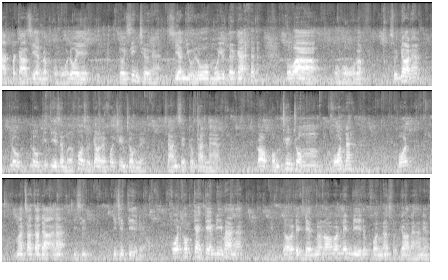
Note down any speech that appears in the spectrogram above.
หักปากกาเซียนแบบโอ้โหโดยโดยสิ้นเชิงนะฮะเซียนอยู่รูหมูอยู่ตึกฮะเพราะว่าโอ้โหแบบสุดยอดนะฮะลูกลูกที่ตีเสมอโคตรสุดยอดเลยโคตรชื่นชมเลย ช้างศึกทุกท่านนะฮะ ก็ผมชื่นชมโค้ดนะ โค้ดมาซาตาดะนะอิชิอิชิติเนี่ย โค้ดเขาแก้เกมดีมากฮะ แล้วเด็กๆ น้องๆ ก็เล่นดีทุกคนนะ สุดยอดนะฮะเนี่ย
